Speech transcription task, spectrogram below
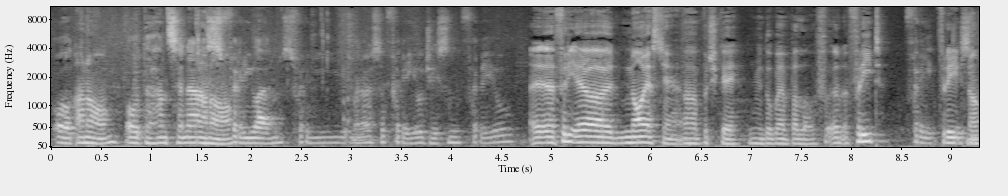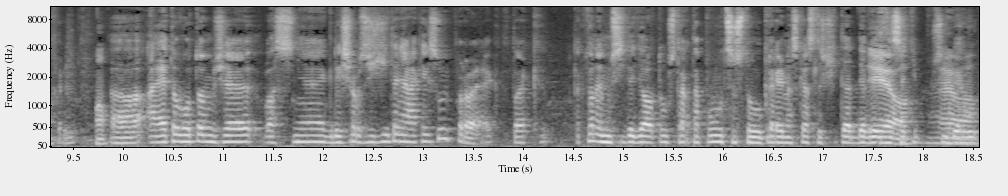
od, Ano. od Hansena Ano. s Freelem. S Free, jmenuje se Freel, Jason Freel? Eh, free, uh, no jasně, uh, počkej, mi to úplně padlo. Eh, Freed? Freed, Freed, Jason no. Freed. no. Uh, a je to o tom, že vlastně, když rozjíždíte nějaký svůj projekt, tak, tak to nemusíte dělat tou startupovou cestou, který dneska slyšíte 9 z Jo, 10 příběhů,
